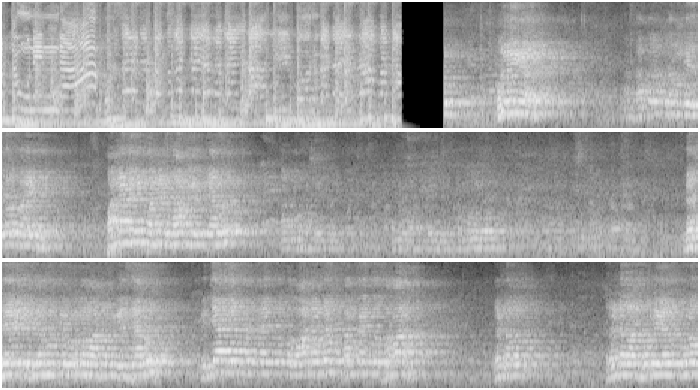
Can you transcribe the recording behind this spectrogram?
పట్టం నిండా? పన్నెండుకి పన్నెండు మార్కులు చెప్పారు గజేల కృష్ణమూర్తి ఒక వాటను గెలిచారు. విద్యాలయ పంచాయతీ ఒక వాట అంటే ఒక పంచాయతీతో సమానం. రెండవ రెండవ సూర్య గారు మూడవ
